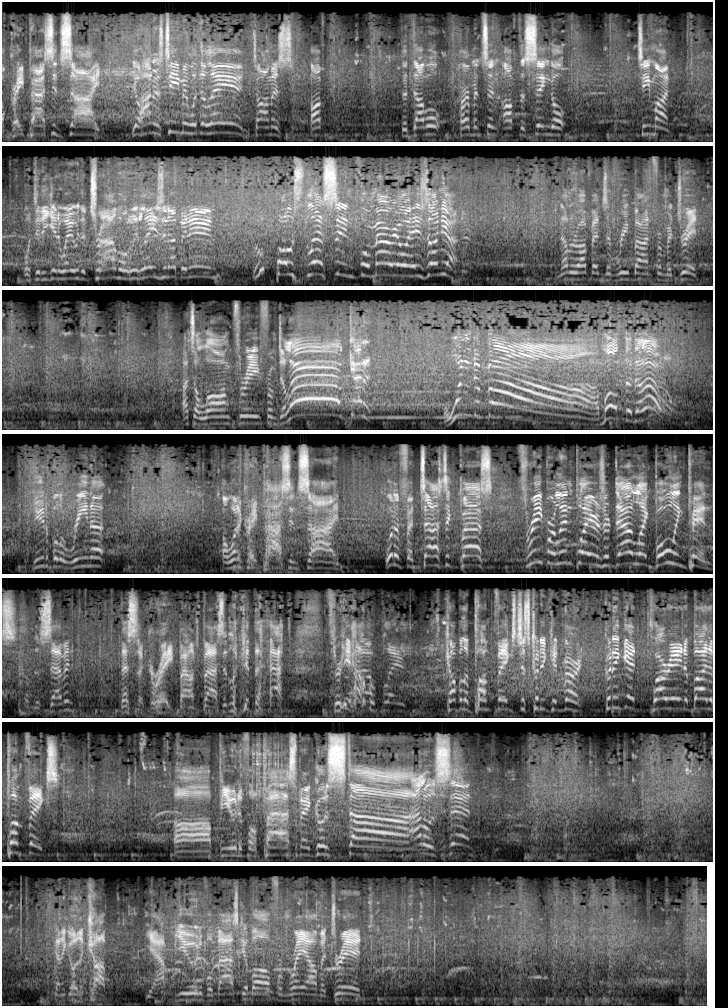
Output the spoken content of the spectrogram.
Oh, great pass inside. Johannes Thiemann with the lay-in. Thomas up the double. Hermannsson off the single. Thiemann. Oh, did he get away with the travel? He lays it up and in. Post lesson for Mario Hezonja. Another offensive rebound for Madrid. That's a long three from Delow. Got it! Wunderbar! Malte Delow. Beautiful arena. Oh, what a great pass inside. What a fantastic pass. Three Berlin players are down like bowling pins from the seven. This is a great bounce pass. And look at that. Three Alba players. Couple of pump fakes, just couldn't convert. Couldn't get Poirier to buy the pump fakes. Oh, beautiful pass, me gusta. Alocen. Gonna go to the cup. Yeah, beautiful basketball from Real Madrid.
